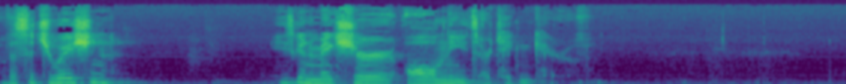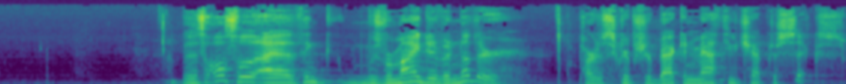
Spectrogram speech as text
of a situation, He's going to make sure all needs are taken care of. But it's also, I think, was reminded of another part of Scripture back in Matthew chapter 6.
